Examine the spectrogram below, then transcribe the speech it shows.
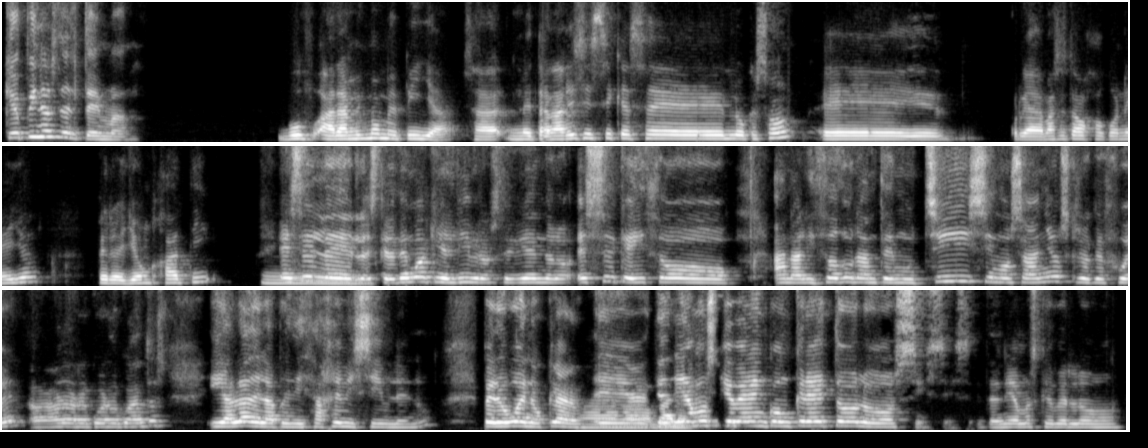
¿Qué opinas del tema? ahora mismo me pilla. O sea, metaanálisis sí que sé lo que son, eh, porque además he trabajado con ellos, pero John Hattie es el, mm. es que tengo aquí el libro, estoy viéndolo. Es el que hizo, analizó durante muchísimos años, creo que fue, ahora no recuerdo cuántos, y habla del aprendizaje visible, ¿no? Pero bueno, claro, ah, eh, tendríamos que ver en concreto los. Sí, sí, sí, tendríamos que verlo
